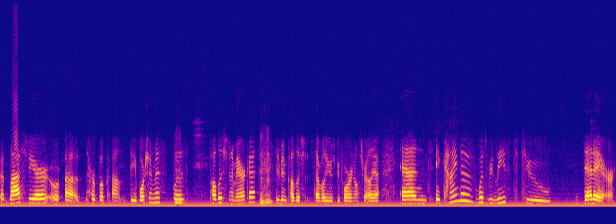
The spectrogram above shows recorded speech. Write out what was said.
uh, last year uh, her book um, The Abortion Myth was published in America. Mhm. It had been published several years before in Australia, and it kind of was released to dead air.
